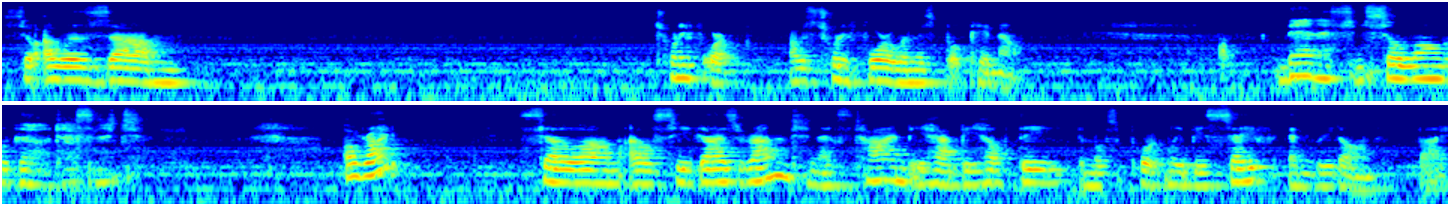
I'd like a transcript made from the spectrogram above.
So I was um, 24. I was 24 when this book came out. Man, that seems so long ago, doesn't it? All right. So um, I will see you guys around until next time. Be happy, healthy, and most importantly, be safe and read on. Bye.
